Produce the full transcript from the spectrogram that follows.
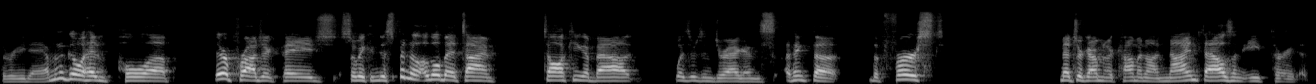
three day. I'm going to go ahead and pull up their project page so we can just spend a, little bit of time talking about Wizards and Dragons. I think the the first metric I'm going to comment on 9,000 ETH traded.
